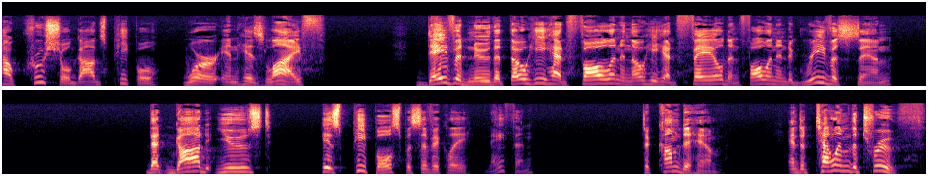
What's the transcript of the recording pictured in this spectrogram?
how crucial God's people were in his life. David knew that though he had fallen and though he had failed and fallen into grievous sin, that God used his people, specifically Nathan, to come to him and to tell him the truth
